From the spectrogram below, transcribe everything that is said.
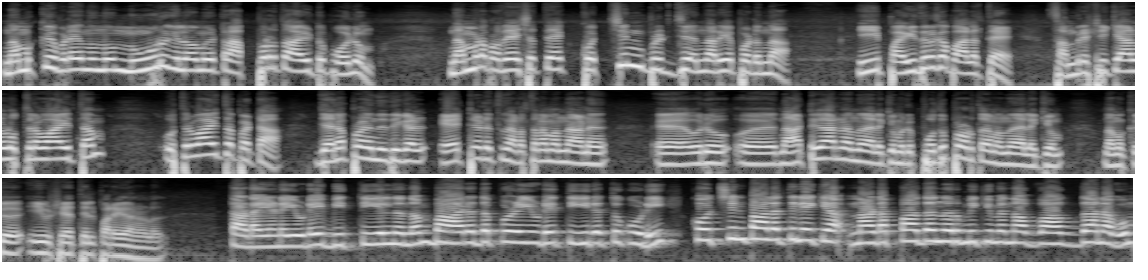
നമുക്ക് ഇവിടെ നിന്നും നൂറ് കിലോമീറ്റർ അപ്പുറത്തായിട്ട് പോലും നമ്മുടെ പ്രദേശത്തെ കൊച്ചിൻ ബ്രിഡ്ജ് എന്നറിയപ്പെടുന്ന ഈ പൈതൃക പാലത്തെ സംരക്ഷിക്കാനുള്ള ഉത്തരവാദിത്തം ഉത്തരവാദിത്തപ്പെട്ട ജനപ്രതിനിധികൾ ഏറ്റെടുത്ത് നടത്തണമെന്നാണ് ഒരു നാട്ടുകാരൻ എന്ന നിലയ്ക്കും ഒരു പൊതുപ്രവർത്തകൻ എന്ന നിലയ്ക്കും നമുക്ക് ഈ വിഷയത്തിൽ പറയാനുള്ളത്. തടയണയുടെ ഭിത്തിയിൽ നിന്നും ഭാരതപ്പുഴയുടെ തീരത്തുകൂടി കൊച്ചിൻ പാലത്തിലേക്ക് നടപ്പാത നിർമ്മിക്കുമെന്ന വാഗ്ദാനവും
